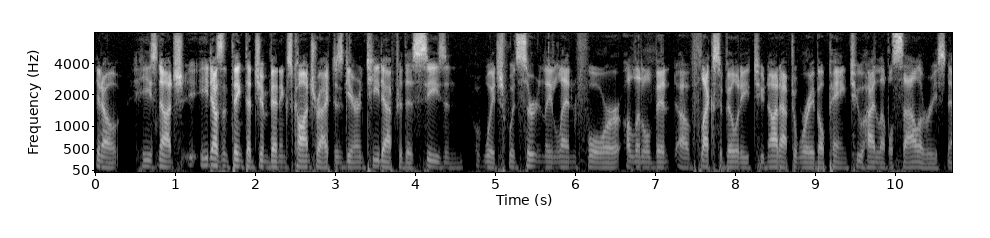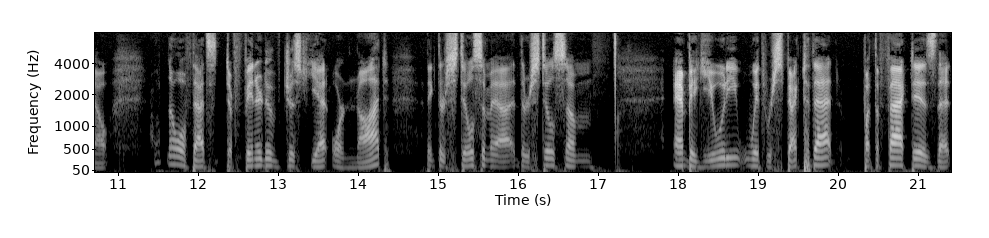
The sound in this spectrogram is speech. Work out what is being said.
you know he's not he doesn't think that Jim Benning's contract is guaranteed after this season, which would certainly lend for a little bit of flexibility to not have to worry about paying two high level salaries. Now, I don't know if that's definitive just yet or not. I think there's still some uh, there's still some ambiguity with respect to that. But the fact is that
